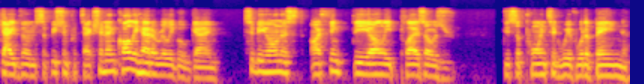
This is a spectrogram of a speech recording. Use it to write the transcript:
gave them sufficient protection, and Colley had a really good game. To be honest, I think the only players I was disappointed with would have been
